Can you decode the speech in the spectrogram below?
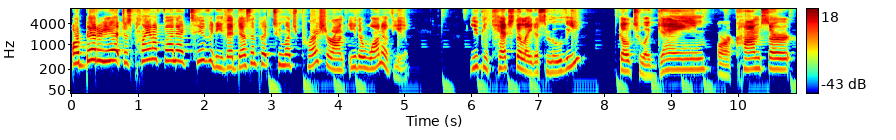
Or better yet, just plan a fun activity that doesn't put too much pressure on either one of you. You can catch the latest movie, go to a game or a concert.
